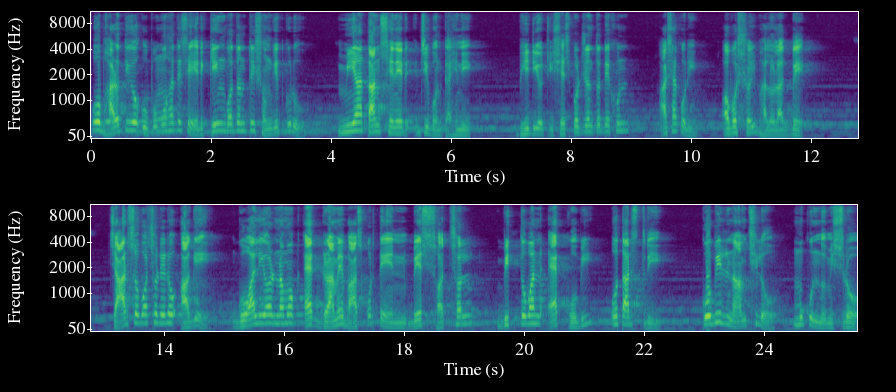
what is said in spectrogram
ও ভারতীয় উপমহাদেশের কিংবদন্তি সঙ্গীতগুরু মিয়া তান সেনের জীবন কাহিনী। ভিডিওটি শেষ পর্যন্ত দেখুন। আশা করি অবশ্যই ভালো লাগবে। চারশো বছরেরও আগে গোয়ালিয়র নামক এক গ্রামে বাস করতেন বেশ সচ্ছল, বিত্তবান এক কবি ও তার স্ত্রী। কবির নাম ছিল মুকুন্দ মিশ্র।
